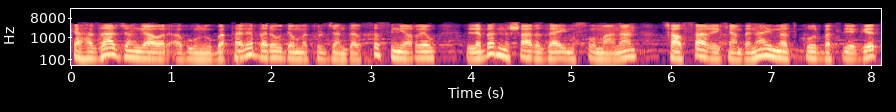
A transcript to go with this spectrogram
کە هەزار جەنگاوەر ئەبوون و بەپەلە بەرەو دەومەتول جەندەل خستنیە ڕێ و لەبەر نەشارەزایی موسڵمانان چاوساغێکیان بەناوی مەدکور بەکرێ گرت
